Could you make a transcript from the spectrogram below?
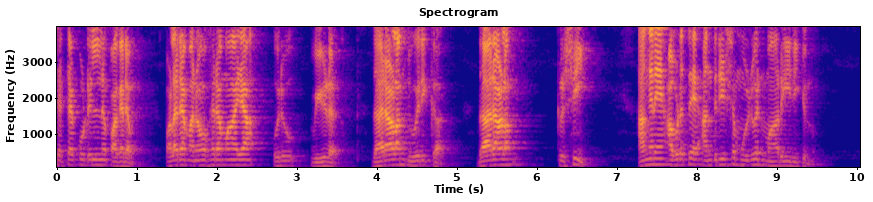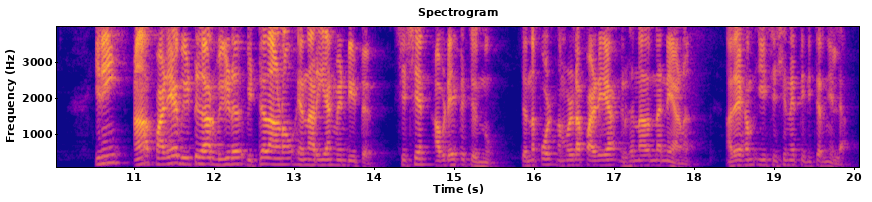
ചെറ്റക്കുടിലിന് പകരം വളരെ മനോഹരമായ ഒരു വീട്. ധാരാളം ജോലിക്കാർ ധാരാളം കൃഷി. അങ്ങനെ അവിടുത്തെ അന്തരീക്ഷം മുഴുവൻ മാറിയിരിക്കുന്നു. ഇനി ആ പഴയ വീട്ടുകാർ വീട് വിറ്റതാണോ എന്നറിയാൻ വേണ്ടിയിട്ട് ശിഷ്യൻ അവിടേക്ക് ചെന്നു. ചെന്നപ്പോൾ നമ്മളുടെ പഴയ ഗൃഹനാഥൻ തന്നെയാണ്. അദ്ദേഹം ഈ ശിഷ്യനെ തിരിച്ചറിഞ്ഞില്ല.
